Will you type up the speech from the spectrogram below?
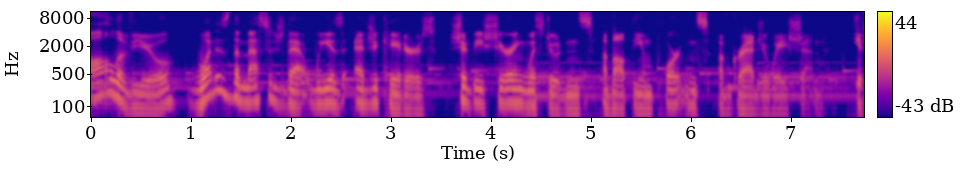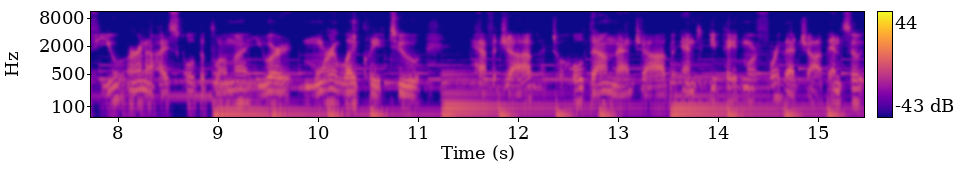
all of you. What is the message that we as educators should be sharing with students about the importance of graduation? If you earn a high school diploma, you are more likely to have a job, to hold down that job, and to be paid more for that job. And so,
